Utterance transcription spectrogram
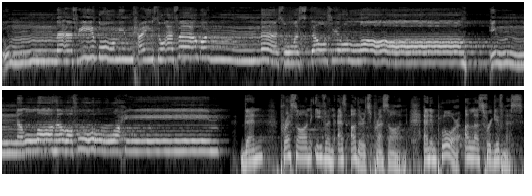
ثم أفيضوا من حيث أفاض الناس واستغفروا الله إن الله غفور رحيم Then press on even as others press on and implore Allah's forgiveness.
